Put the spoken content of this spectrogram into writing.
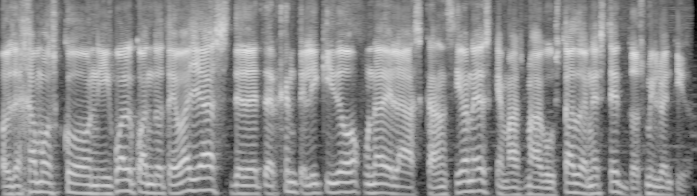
Os dejamos con Igual cuando te vayas de Detergente Líquido, una de las canciones que más me ha gustado en este 2022.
